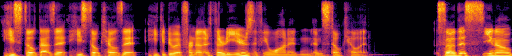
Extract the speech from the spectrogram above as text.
he still does it. He still kills it. He could do it for another 30 years if he wanted and, and still kill it. So this, you know,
